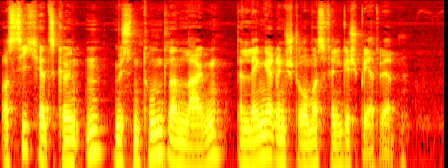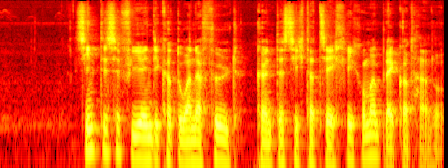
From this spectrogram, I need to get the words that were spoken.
Aus Sicherheitsgründen müssen Tunnelanlagen bei längeren Stromausfällen gesperrt werden. Sind diese vier Indikatoren erfüllt, könnte es sich tatsächlich um ein Blackout handeln.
